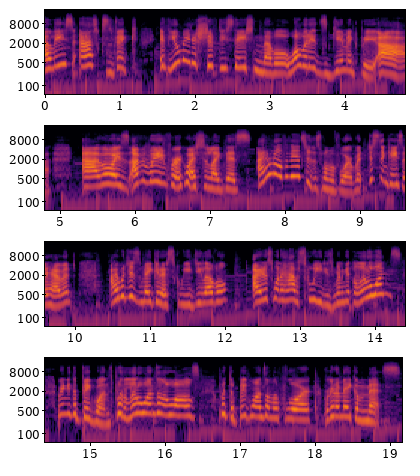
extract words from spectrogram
Elise asks Vic, if you made a shifty station level, what would its gimmick be? Ah, I've always, I've been waiting for a question like this. I don't know if I've answered this one before, but just in case I haven't, I would just make it a squeegee level. I just want to have squeegees. We're gonna get the little ones, we're gonna get the big ones. Put the little ones on the walls, put the big ones on the floor. We're gonna make a mess.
